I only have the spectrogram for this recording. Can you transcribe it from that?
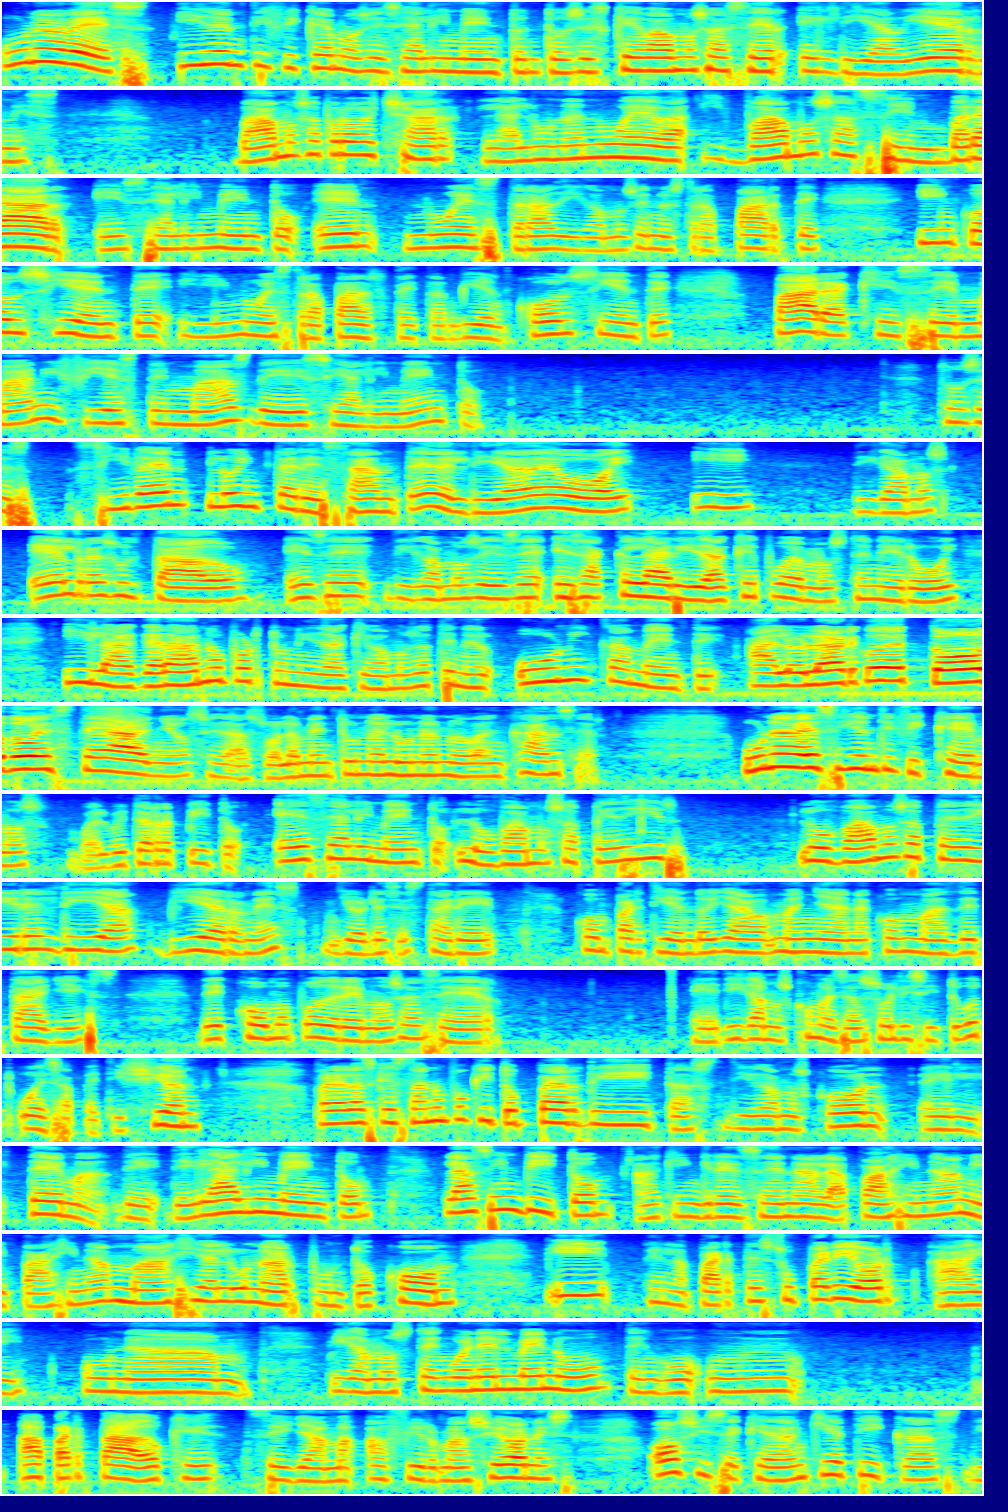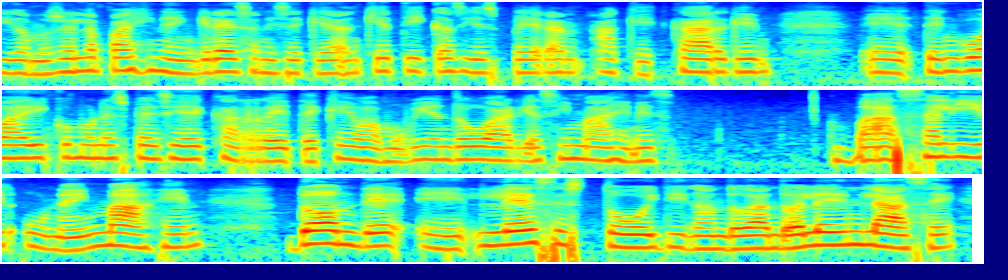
Una vez identifiquemos ese alimento, entonces, ¿qué vamos a hacer el día viernes? Vamos a aprovechar la luna nueva y vamos a sembrar ese alimento en nuestra, digamos, en nuestra parte inconsciente y nuestra parte también consciente para que se manifieste más de ese alimento. Entonces, si ven lo interesante del día de hoy y, digamos, el resultado, ese, digamos, ese, esa claridad que podemos tener hoy y la gran oportunidad que vamos a tener únicamente a lo largo de todo este año, se da solamente una luna nueva en cáncer. Una vez identifiquemos, vuelvo y te repito, ese alimento lo vamos a pedir, lo vamos a pedir el día viernes. Yo les estaré compartiendo ya mañana con más detalles de cómo podremos hacer eh, digamos, como esa solicitud o esa petición. Para las que están un poquito perdiditas, digamos, con el tema de, del alimento, las invito a que ingresen a la página, a mi página magialunar.com y en la parte superior hay una, digamos, tengo en el menú, tengo un, apartado que se llama afirmaciones. O si se quedan quieticas, digamos en la página ingresan y se quedan quieticas y esperan a que carguen, eh, tengo ahí como una especie de carrete que va moviendo varias imágenes. Va a salir una imagen donde eh, les estoy, digando, dando el enlace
